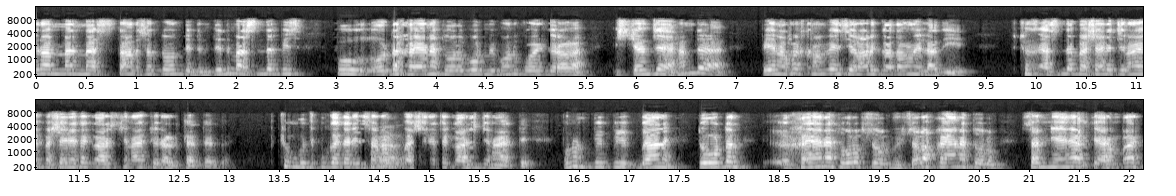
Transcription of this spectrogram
Dünən mən məhz danışanda onu dedim. Dedim əslində biz bu orada xəyanət olub olmayıb onu qoyun qırağa. İşgəncə həm də beynəlxalq konvensiyaları qadağan elədiyi. Bütün əslində bəşəri cinayət, bəşəriyyətə qarşı cinayət törədilirdir. Bütün bu, bu qədər insana bu Evet. bəşəriyyətə qarşı cinayətdir. Bunun bir, bir yəni doğrudan xəyanət olubsa olmayıbsa, laf xəyanət olub. Sən niyə nə ixtiyarın var?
